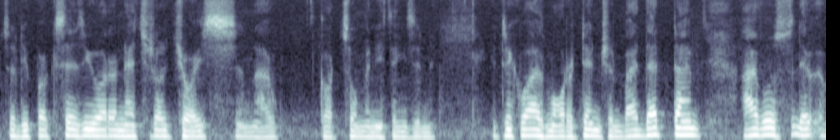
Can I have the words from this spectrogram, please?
So Deepak says, you are a natural choice and I've got so many things in it. It requires more attention. By that time, I was the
